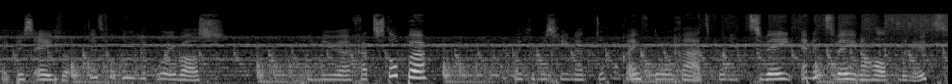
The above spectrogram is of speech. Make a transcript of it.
Kijk dus even of dit voldoende voor je was. Of je nu uh, gaat stoppen. Of dat je misschien uh, toch nog even doorgaat voor die 2 en de 2,5 minuut.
